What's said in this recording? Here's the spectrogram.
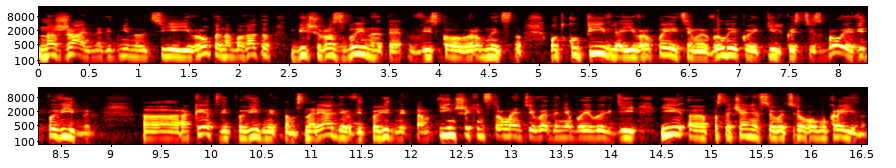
на жаль, на відміну від цієї Європи, набагато більш розвинуте військове виробництво. От купівля європейцями великої кількості зброї відповідних ракет, відповідних там снарядів, відповідних там інших інструментів ведення бойових дій і е, постачання всього цього в Україну.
